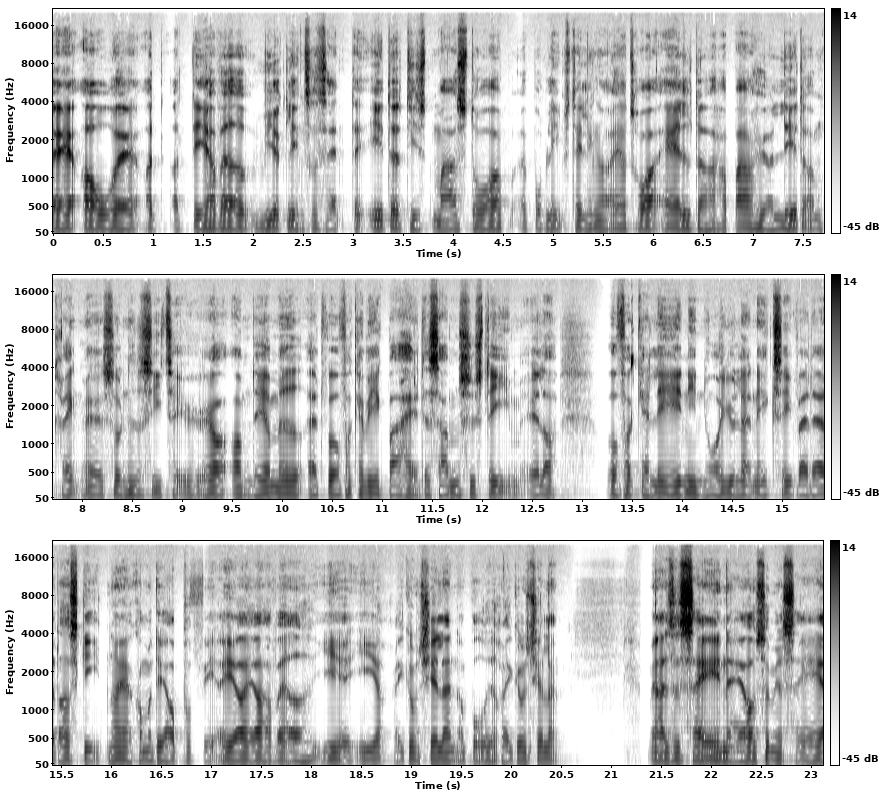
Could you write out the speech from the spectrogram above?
Øh, og, øh, og, og det har været virkelig interessant. Det er et af de meget store øh, problemstillinger, og jeg tror, at alle, der har bare hørt lidt omkring øh, sundheds-IT, hører om det her med, at hvorfor kan vi ikke bare have det samme system, eller hvorfor kan lægen i Nordjylland ikke se, hvad der er, der er sket, når jeg kommer derop på ferie, og jeg har været i, i Region Sjælland og boet i Region Sjælland. Men altså sagen er jo, som jeg sagde,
